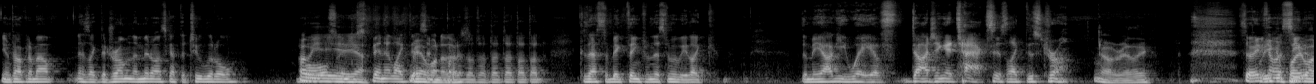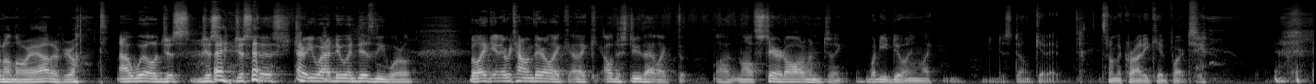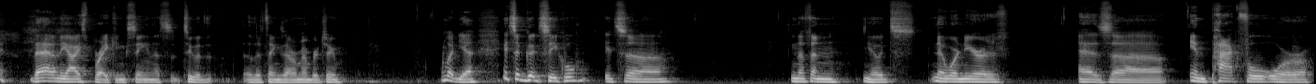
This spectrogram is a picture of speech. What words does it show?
You know what I'm talking about? There's like the drum in the middle. It's got the two little Oh, yeah, balls, yeah, and you yeah. spin it like this. have and one of those. Because that's the big thing from this movie. Like the Miyagi way of dodging attacks is like this drum. oh really? So Well, you I can see play one on the way out if you want. I will just just just to show you what I do in Disney World. But like every time I'm there, like like I'll just do that. Like the, and I'll stare at all of them and just like, "What are you doing?" I'm like, you just don't get it. It's from the Karate Kid Part Two. that and the ice breaking scene. That's the two of the other things I remember too. But yeah, it's a good sequel. It's uh nothing. You know, it's nowhere near as, as uh, impactful or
